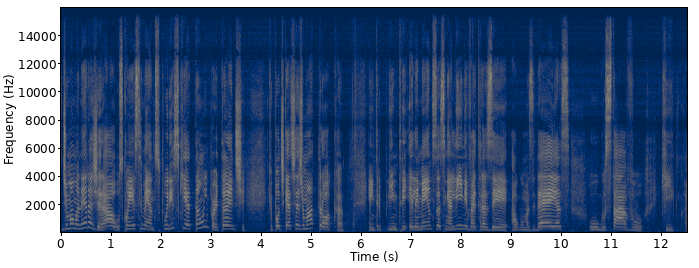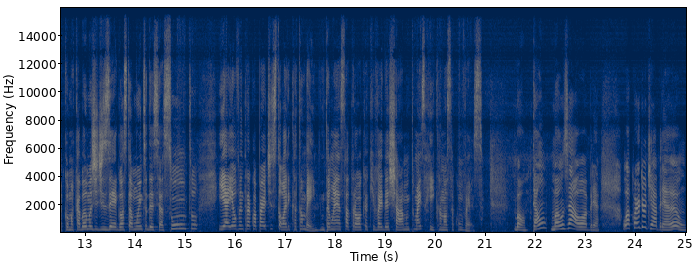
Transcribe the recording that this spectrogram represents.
de uma maneira geral, os conhecimentos. Por isso que é tão importante que o podcast seja uma troca entre, entre elementos. Assim, a Aline vai trazer algumas ideias, o Gustavo, que, como acabamos de dizer, gosta muito desse assunto. E aí eu vou entrar com a parte histórica também. Então, é essa troca que vai deixar muito mais rica a nossa conversa. Bom, então, mãos à obra. O Acordo de Abraão,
